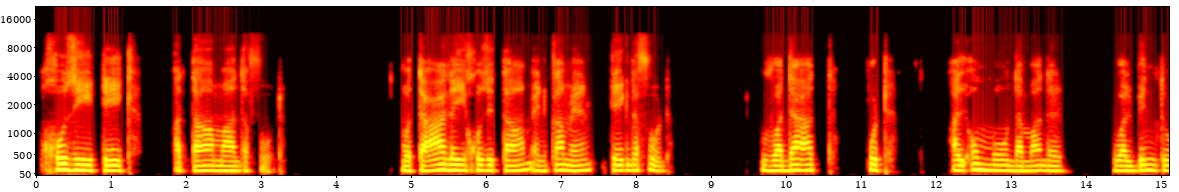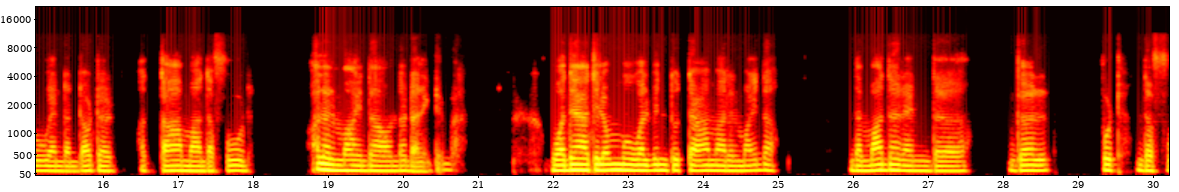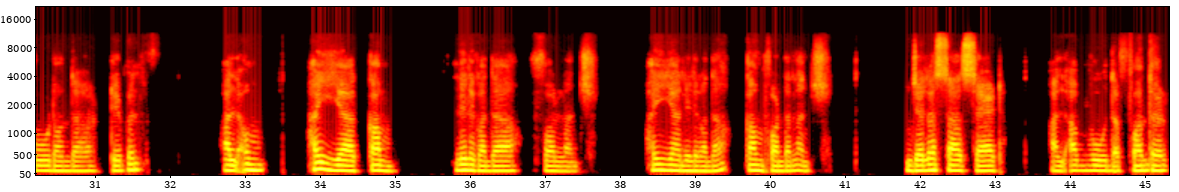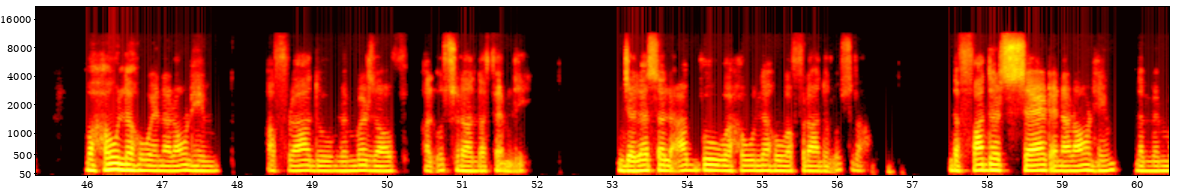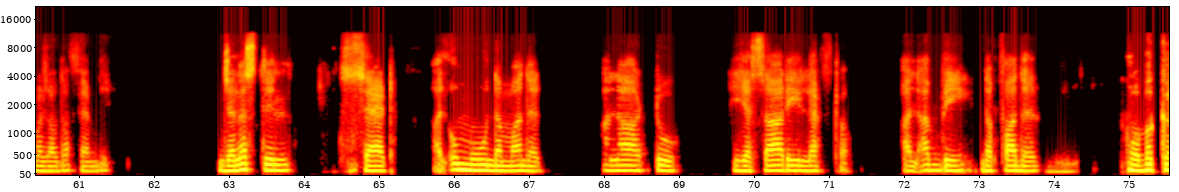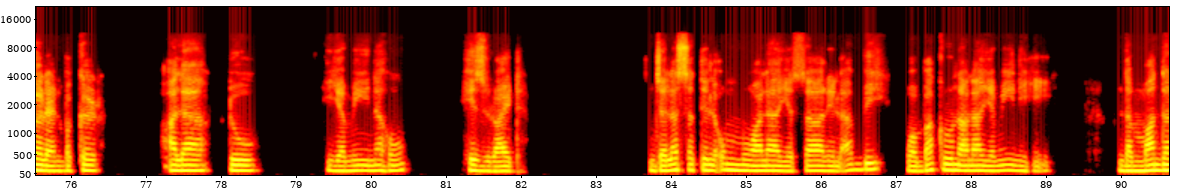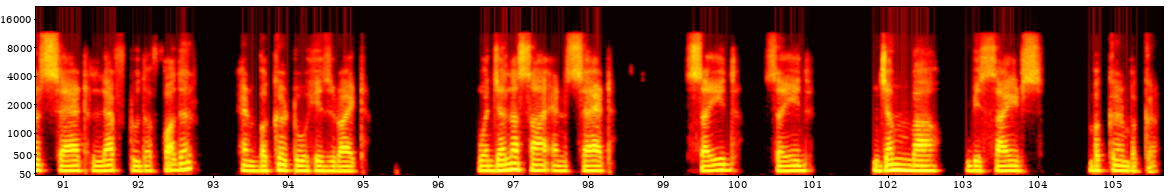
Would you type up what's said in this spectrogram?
خذي take atama the food. وتعالي خذي الطعام and come and take the food. ودعت put al-ummu the mother wal bintu and the daughter atama the food alal maida on the dining table ودعت الأم والبنت الطعام على المائدة the mother and the girl put the food on the table الأم هيا come للغدا for lunch هيا للغدا come for the lunch Jalasa sat Al Abu the father Wahaulahu and around him Afradu members of Al Usra the family. Jalas Al Abu Wahaulahu Afradu Al Usra. The father sat and around him the members of the family. Jalastil sat Al Ummu the mother Allah to Yasari left her. Al Abbi, the father, wa Bakr and Bakr, ala to Yaminahu, his right. Jalasatil Ummu ala Yasari al Abbi, wa Bakrun ala Yaminihi. The mother sat left to the father and Bakr to his right. Wa Jalasa and sat Said, Said, Jamba besides Bakr Bakr.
